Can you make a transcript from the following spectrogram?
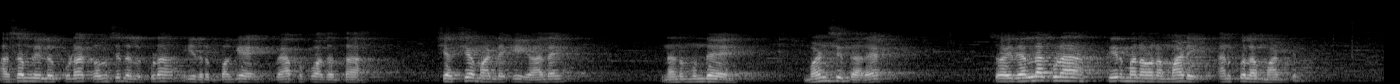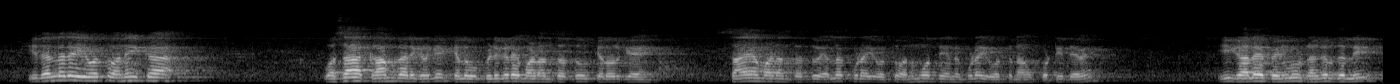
ಅಸೆಂಬ್ಲಿಲೂ ಕೂಡ, ಕೌನ್ಸಿಲಲ್ಲೂ ಕೂಡ ಇದರ ಬಗ್ಗೆ ವ್ಯಾಪಕವಾದಂಥ ಚರ್ಚೆ ಮಾಡಲಿಕ್ಕೆ ಈಗಾಗಲೇ ನನ್ನ ಮುಂದೆ ಮಂಡಿಸಿದ್ದಾರೆ ಸೊ ಇದೆಲ್ಲ ಕೂಡ ತೀರ್ಮಾನವನ್ನು ಮಾಡಿ ಅನುಕೂಲ ಮಾಡ್ತೀನಿ. ಇದಲ್ಲದೆ ಇವತ್ತು ಅನೇಕ ಹೊಸ ಕಾಮಗಾರಿಗಳಿಗೆ ಕೆಲವು ಬಿಡುಗಡೆ ಮಾಡೋಂಥದ್ದು ಕೆಲವರಿಗೆ ಸಹಾಯ ಮಾಡೋಂಥದ್ದು ಎಲ್ಲ ಕೂಡ ಇವತ್ತು ಅನುಮೋದನೆಯನ್ನು ಕೂಡ ಇವತ್ತು ನಾವು ಕೊಟ್ಟಿದ್ದೇವೆ. ಈಗಾಗಲೇ ಬೆಂಗಳೂರು ನಗರದಲ್ಲಿ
